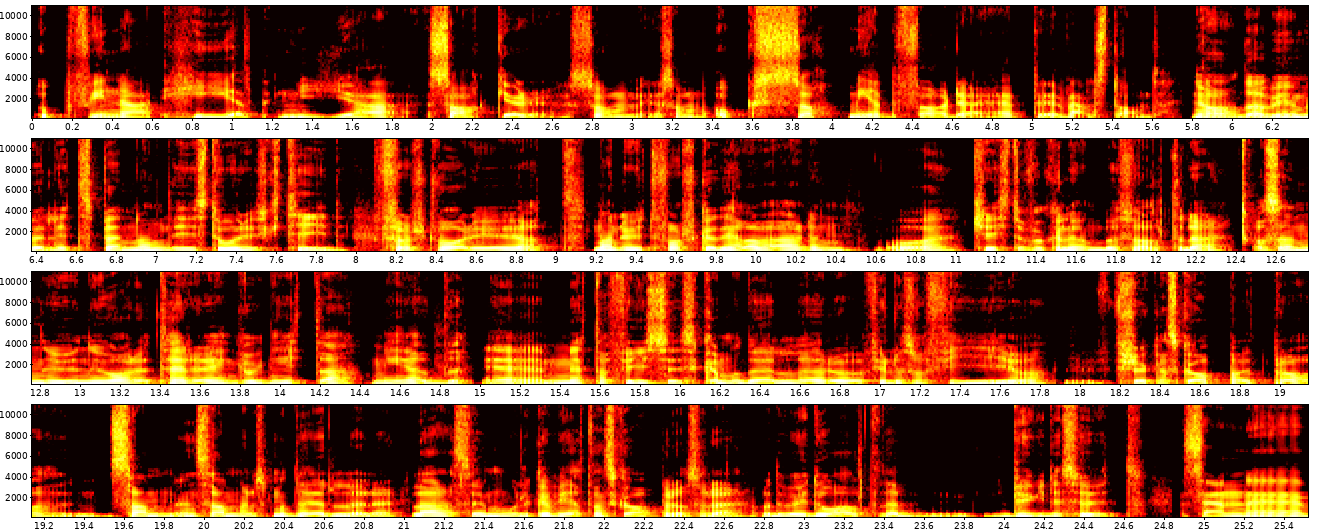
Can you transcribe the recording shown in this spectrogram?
uppfinna helt nya saker som, som också medförde ett eh, välstånd. Ja, det har vi en väldigt spännande historisk tid. Först var det ju att man utforskade hela världen och Christopher Columbus och allt det där. Och sen nu, nu var det terra incognita med eh, metafysiska modeller och filosofi och försöka skapa ett bra sam en samhällsmodell eller lära sig om olika vetenskaper och sådär. Och det var ju då allt det där byggdes ut. Sen eh,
